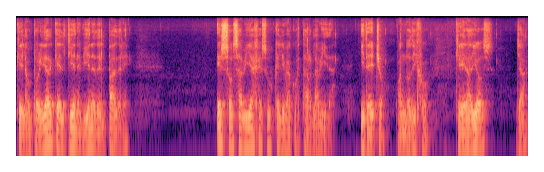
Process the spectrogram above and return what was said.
que la autoridad que él tiene viene del Padre, eso sabía Jesús que le iba a costar la vida. Y de hecho, cuando dijo que era Dios, ya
